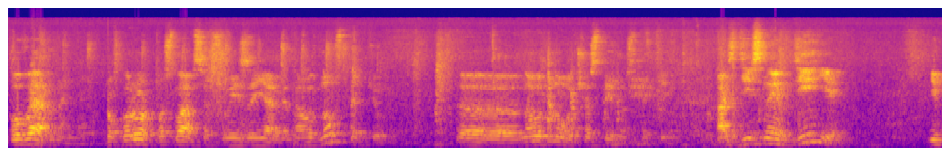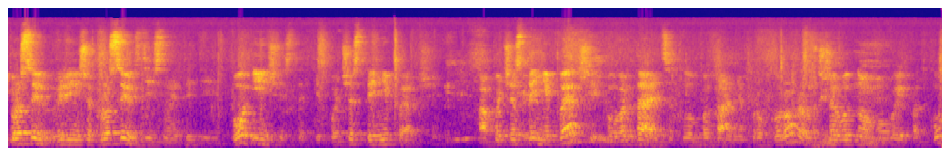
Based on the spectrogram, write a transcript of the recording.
повернення. Прокурор послався в своїй заяві на одну статтю, е, одну частину статті, а здійснив дії і просив, вірніше, просив здійснити дії по іншій статті, по частині першій. А по частині першій повертається клопотання прокурора лише в одному випадку,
